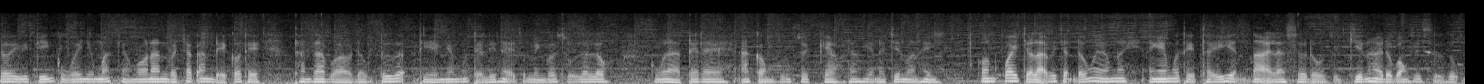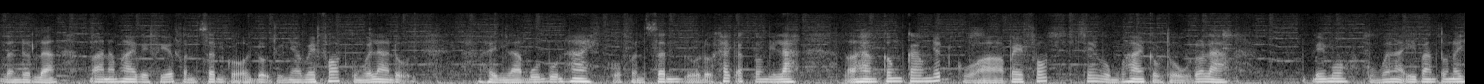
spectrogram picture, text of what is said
chơi uy tín cùng với những mắc kèo ngon ăn và chắc ăn để có thể tham gia vào đầu tư thì anh em có thể liên hệ cho mình qua số zalo, cũng là tele a còng dũng xuôi kèo đang hiện ở trên màn hình. Còn quay trở lại với trận đấu ngày hôm nay, anh em có thể thấy hiện tại là sơ đồ dự kiến hai đội bóng sẽ sử dụng lần lượt là 352 về phía phần sân của đội chủ nhà Bedford cùng với là đội hình là 442 của phần sân của đội khách Aston Villa. Ở hàng công cao nhất của Bedford sẽ gồm có hai cầu thủ đó là Bemo cùng với là Ivan Toney.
